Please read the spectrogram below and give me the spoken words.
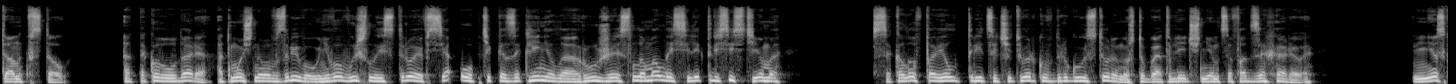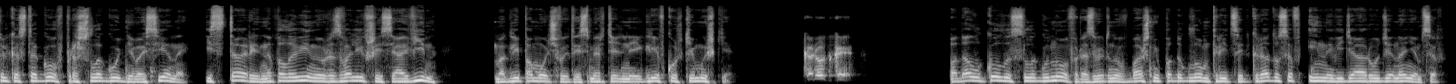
Танк встал. От такого удара, от мощного взрыва у него вышла из строя вся оптика, заклинила оружие, сломалась электросистема. Соколов повел 34-ку в другую сторону, чтобы отвлечь немцев от Захарова. Несколько стогов прошлогоднего сена и старый, наполовину развалившийся авин могли помочь в этой смертельной игре в кошки-мышки. «Короткая», — подал голос Лагунов, развернув башню под углом 30 градусов и наведя орудие на немцев.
